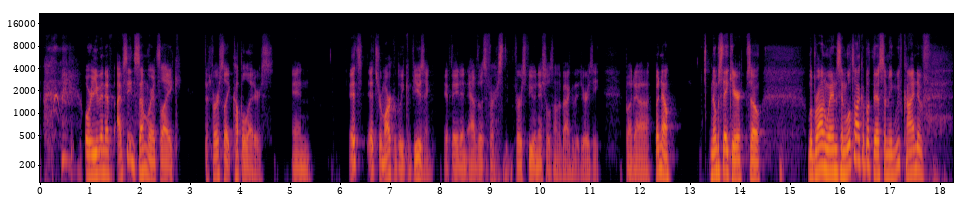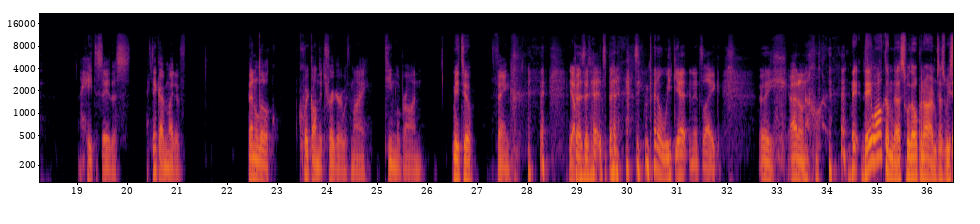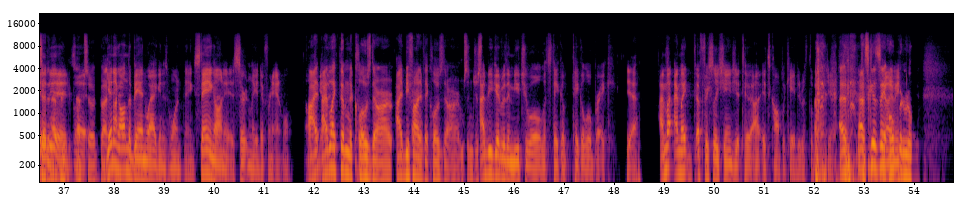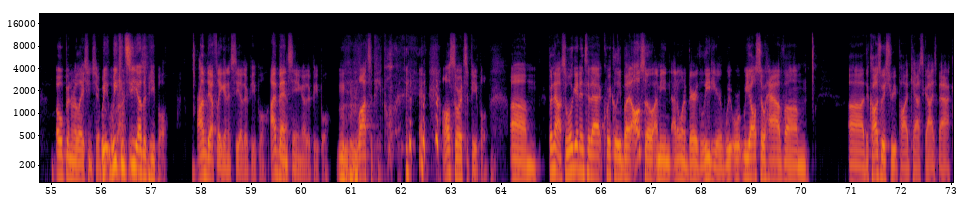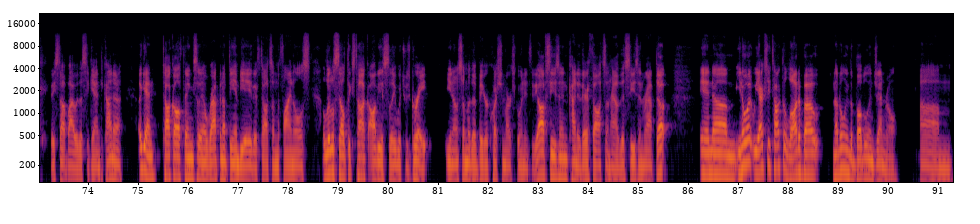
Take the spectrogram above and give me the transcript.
or even if I've seen some where it's like the first like couple letters and it's it's remarkably confusing if they didn't have those first first few initials on the back of the jersey. But uh but no. No mistake here. So LeBron wins, and we'll talk about this. I mean, we've kind of, I hate to say this, I think I might have been a little quick on the trigger with my Team LeBron me too. thing. Yep. Because it, it's been, it hasn't even been a week yet, and it's like, ugh, I don't know. They, they welcomed us with open arms, as we They said in that previous but episode. But Getting I, on the bandwagon is one thing, staying on it is certainly a different animal. I. I'd like them to close their arm. I'd be fine if they closed their arms and just I'd be good with a mutual. Let's take a take a little break. yeah. I might I might officially change it to uh, it's complicated with LeBron James. I, I was gonna say You know what I open. mean? rela- Open relationship. We we can see other people. I'm definitely going to see other people. I've been seeing other people, Mhm. lots of people, all sorts of people. Um, but no, so we'll get into that quickly. But also, I mean, I don't want to bury the lead here. We we also have um, uh, the Causeway Street podcast guys back. They stopped by with us again to kind of again talk all things. You know, wrapping up the NBA, their thoughts on the finals, a little Celtics talk, obviously, which was great. You know, some of the bigger question marks going into the offseason, kind of their thoughts on how this season wrapped up. And um, you know what? We actually talked a lot about not only the bubble in general, um,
